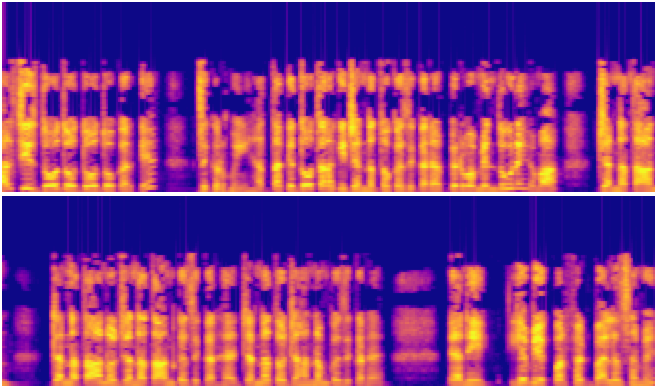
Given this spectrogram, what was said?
ہر چیز دو دو دو دو کر کے ذکر ہوئی حتیٰ کہ دو طرح کی جنتوں کا ذکر ہے۔ پھر وہ مندون ہما جنتان جنتان اور جنتان کا ذکر ہے، جنت اور جہنم کا ذکر ہے۔ یعنی یہ بھی ایک پرفیکٹ بیلنس ہمیں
